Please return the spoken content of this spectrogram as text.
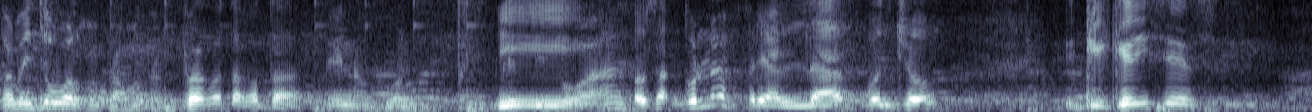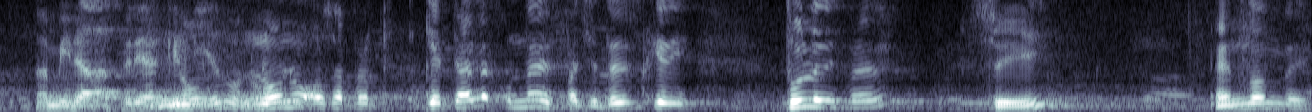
también tuvo el JJ. Fue JJ. Sí, no, bueno. ¿Qué Y, tipo, ah? o sea, con una frialdad, Poncho, que, que dices, Una mirada perea, qué no, miedo, ¿no? no, no, o sea, pero que te habla con una desfachatez que ¿tú le disparaste? Sí. ¿En dónde?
